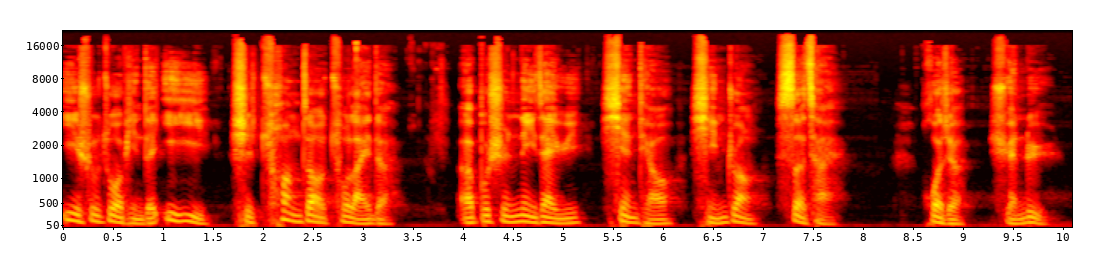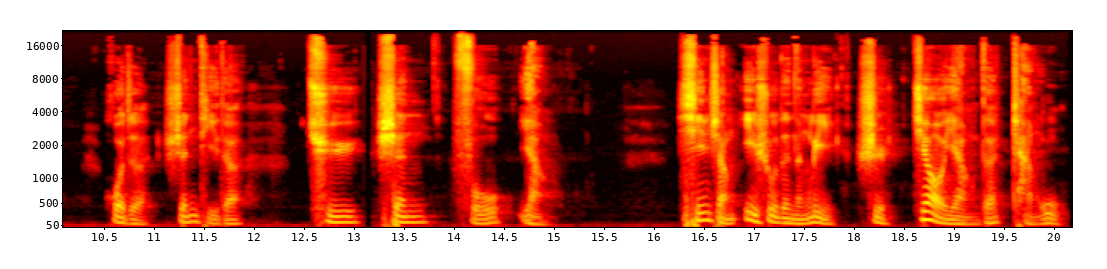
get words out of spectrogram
艺术作品的意义。是创造出来的，而不是内在于线条、形状、色彩，或者旋律，或者身体的屈伸俯仰。欣赏艺术的能力是教养的产物。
